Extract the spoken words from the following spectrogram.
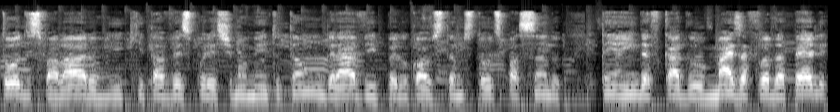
todos falaram e que talvez por este momento tão grave pelo qual estamos todos passando tenha ainda ficado mais à flor da pele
